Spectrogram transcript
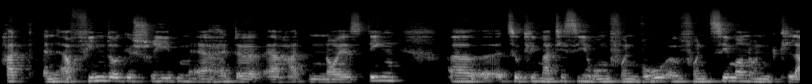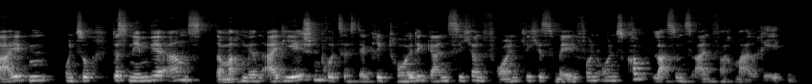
hat ein Erfinder geschrieben, er hätte, er hat ein neues Ding äh, zur Klimatisierung von, wo, äh, von Zimmern und Kleiben und so. Das nehmen wir ernst. Da machen wir einen Ideation-Prozess. Der kriegt heute ganz sicher ein freundliches Mail von uns. Komm, lass uns einfach mal reden.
